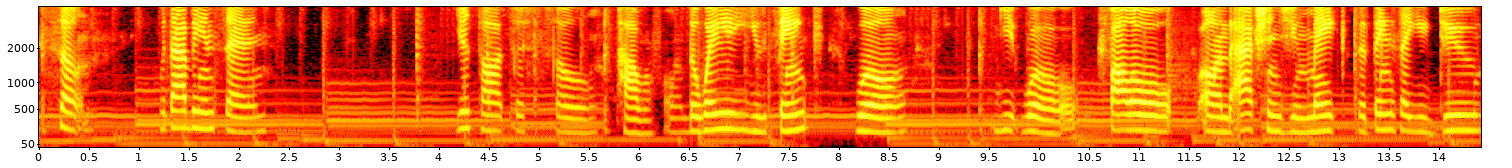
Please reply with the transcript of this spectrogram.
So, with that being said, your thoughts are so powerful. The way you think will you will follow on the actions you make, the things that you do,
